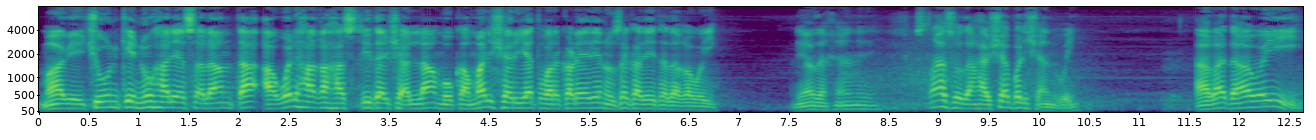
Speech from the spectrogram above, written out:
ما وی چون کې نوح علی السلام ته اول هغه هستی د چې الله مکمل شریعت ورکړی دی نو ځکه دې ته دغه وی یا د خیال نه دي ستاسو د حاشیه بل شان وي هغه دا وایي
